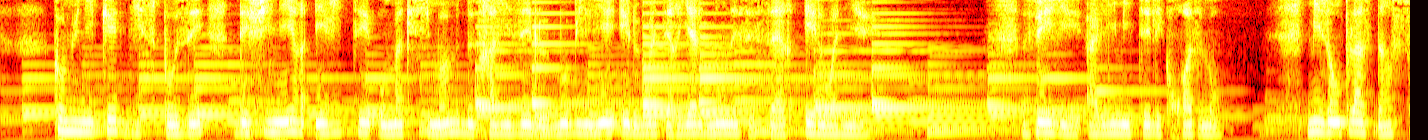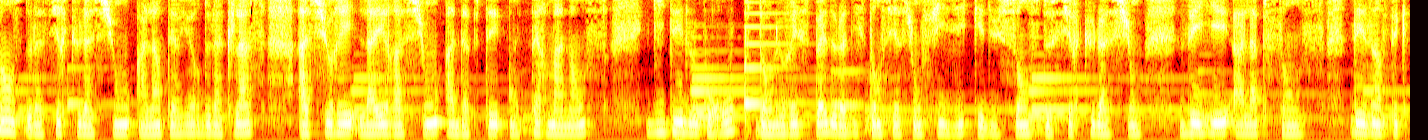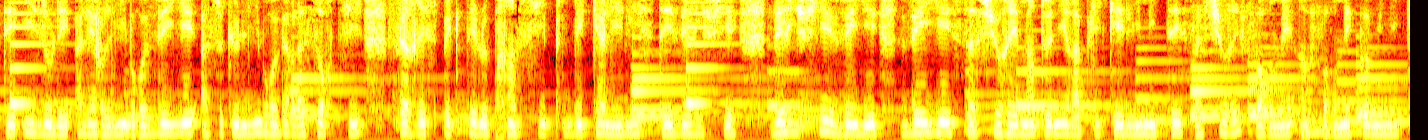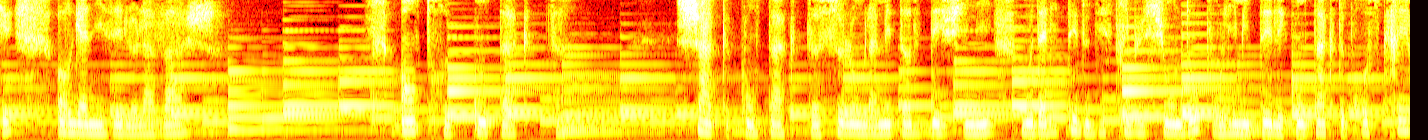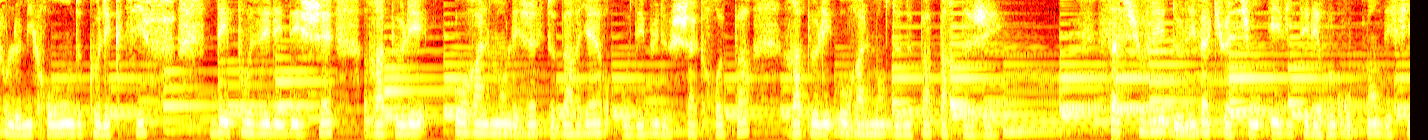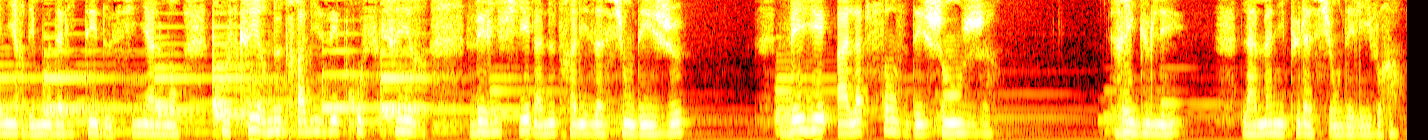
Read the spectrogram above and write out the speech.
communiquer, disposer, définir, éviter au maximum, neutraliser le mobilier et le matériel non nécessaire. Éloigné. Veiller à limiter les croisements, mise en place d'un sens de la circulation à l'intérieur de la classe, assurer l'aération adaptée en permanence, guider le groupe dans le respect de la distanciation physique et du sens de circulation, veiller à l'absence, désinfecter, isoler à l'air libre, veiller à ce que libre vers la sortie, faire respecter le principe, décaler, lister, vérifier, vérifier, veiller, veiller, s'assurer, maintenir, appliquer, limiter, s'assurer, former, informer, communiquer, organiser le lavage. Entre contacts. Chaque contact selon la méthode définie, modalité de distribution d'eau pour limiter les contacts, proscrire le micro-ondes collectif, déposer les déchets, rappeler oralement les gestes barrières au début de chaque repas, rappeler oralement de ne pas partager s'assurer de l'évacuation, éviter les regroupements, définir les modalités de signalement, proscrire, neutraliser, proscrire, vérifier la neutralisation des jeux, veiller à l'absence d'échange, réguler la manipulation des livres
